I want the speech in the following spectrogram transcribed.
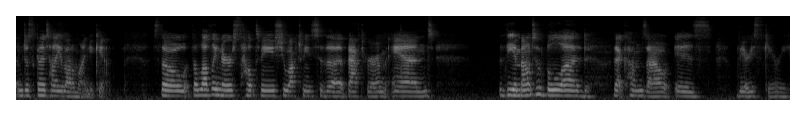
I'm just to tell you bottom line, you can't. So the lovely nurse helped me. She walked me to the bathroom and the amount of blood that comes out is very scary.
